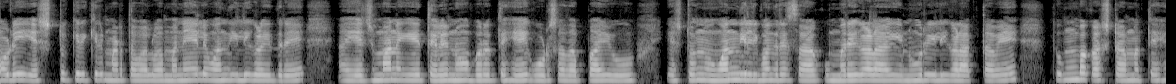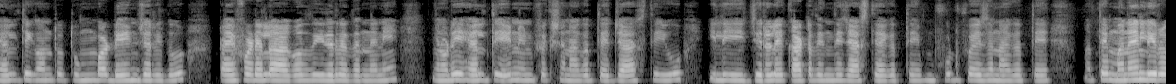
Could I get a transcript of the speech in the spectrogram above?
ನೋಡಿ ಎಷ್ಟು ಕಿರಿಕಿರಿ ಮಾಡ್ತಾವಲ್ವ? ಮನೆಯಲ್ಲಿ ಒಂದು ಇಲಿಗಳಿದ್ರೆ ಆ ಯಜಮಾನಿಗೆ ತಲೆನೋವು ಬರುತ್ತೆ, ಹೇಗೆ ಓಡಿಸೋದಪ್ಪ ಇವು? ಎಷ್ಟೊಂದು ಒಂದು ಇಲಿ ಬಂದರೆ ಸಾಕು, ಮರಿಗಳಾಗಿ ನೂರು ಇಲಿಗಳಾಗ್ತವೆ. ತುಂಬ ಕಷ್ಟ, ಮತ್ತು ಹೆಲ್ತಿಗಂತೂ ತುಂಬ ಡೇಂಜರ್ ಇದು. ಟೈಫಾಯ್ಡ್ ಎಲ್ಲ ಆಗೋದು ಇದರದನ್ನೇ ನೋಡಿ, ಹೆಲ್ತ್ ಏನು ಇನ್ಫೆಕ್ಷನ್ ಆಗುತ್ತೆ ಜಾಸ್ತಿಯು ಇಲ್ಲಿ ಜಿರಳೆ ಕಾಟದಿಂದ ಜಾಸ್ತಿ ಆಗುತ್ತೆ, ಫುಡ್ ಪಾಯ್ಸನ್ ಆಗುತ್ತೆ ಮತ್ತು ಮನೆಯಲ್ಲಿರೋ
